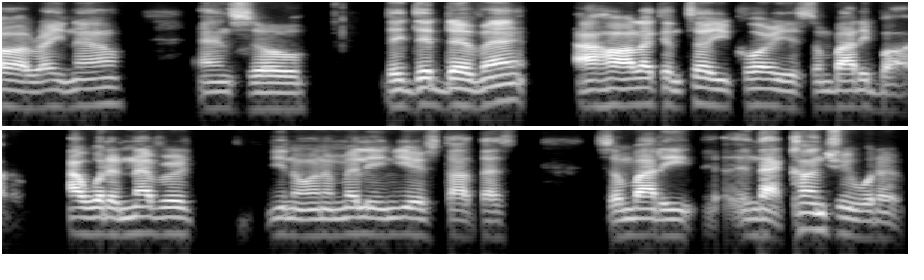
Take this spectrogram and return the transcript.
uh, right now, and so they did the event. I all I can tell you, Corey, is somebody bought them. I would have never, you know, in a million years thought that somebody in that country would have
